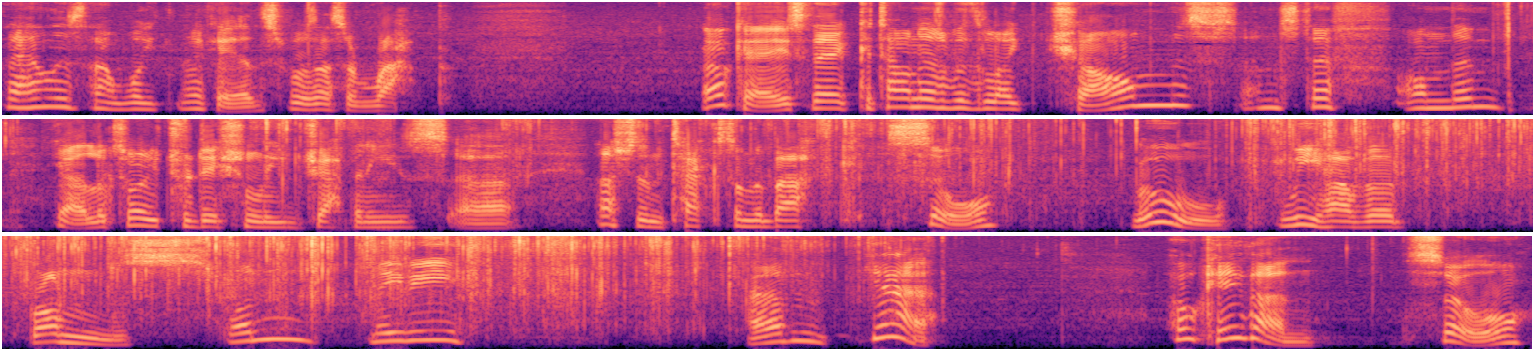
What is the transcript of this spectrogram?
the hell is that white? Okay, I suppose that's a wrap. Okay, so they're katanas with like charms and stuff on them. Yeah, it looks very traditionally Japanese. Uh, that's some text on the back. So, Ooh, we have a bronze one, maybe? Um, yeah. Okay then. So,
